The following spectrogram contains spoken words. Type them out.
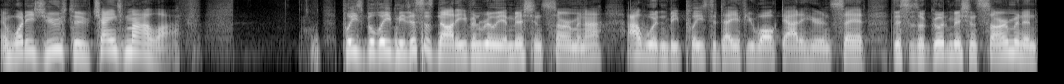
and what He's used to change my life. Please believe me, this is not even really a mission sermon. I, I wouldn't be pleased today if you walked out of here and said, This is a good mission sermon, and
